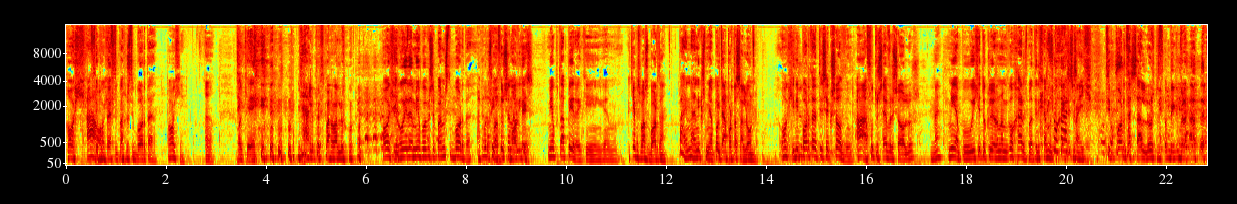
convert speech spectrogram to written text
Όχι, Α, αυτή που όχι. πέφτει πάνω στην πόρτα. Όχι. Α, οκ. Μια άλλη πέφτει πάνω αλλού. Όχι, εγώ είδα μία που έπεσε πάνω στην πόρτα. Από τι; Προσπαθούσε να Μόνη βγει. της; Μία που τα πήρε εκεί. Και έπεσε πάνω στην πόρτα. Πάει να ανοίξει μια πόρτα. Ήταν πόρτα σαλούν. Όχι, είναι η πόρτα της εξόδου. Αφού τους έβρισε όλους. Ναι. Μία που είχε το κληρονομικό χάρισμα. Την είχαμε Ποιο παίξει. χάρισμα είχε; Την πόρτα σαλούν στο Big Brother.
